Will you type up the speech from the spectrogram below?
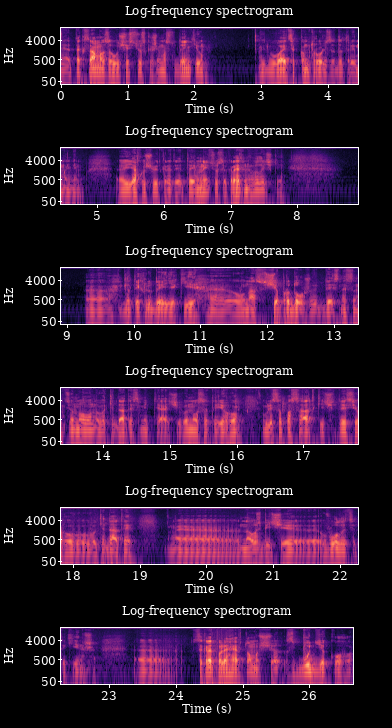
Е, Так само за участю, скажімо, студентів відбувається контроль за дотриманням. Е, Я хочу відкрити таємницю, секрет невеличкий. Е, Для тих людей, які е, у нас ще продовжують десь несанкціоновано викидати сміття, чи виносити його в лісопосадки, чи десь його викидати е, на узбіччі вулиці, таке інше. Секрет полягає в тому, що з будь-якого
